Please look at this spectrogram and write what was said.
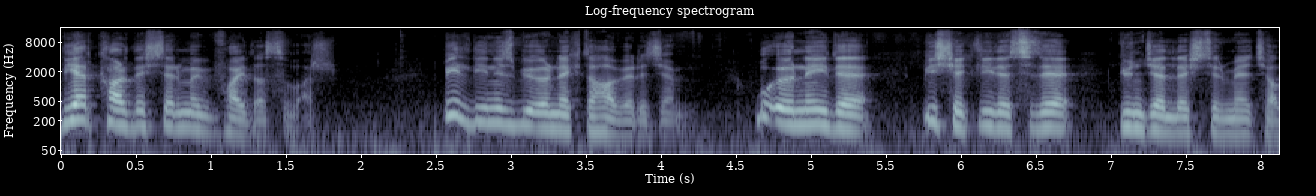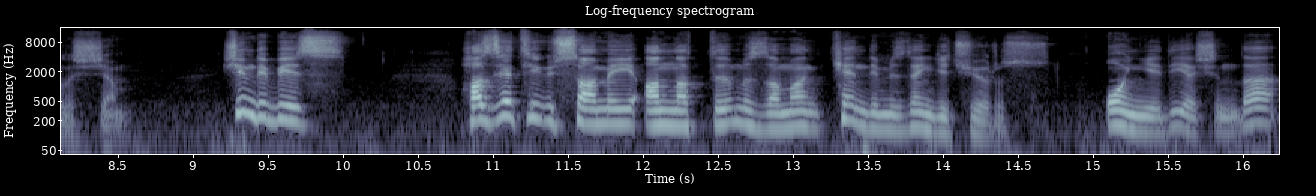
diğer kardeşlerime bir faydası var. Bildiğiniz bir örnek daha vereceğim. Bu örneği de bir şekliyle size güncelleştirmeye çalışacağım. Şimdi biz Hazreti Üsame'yi anlattığımız zaman kendimizden geçiyoruz. 17 yaşında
